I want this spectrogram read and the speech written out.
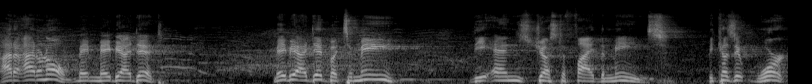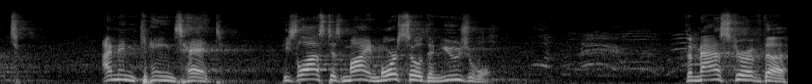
I don't, I don't know. Maybe, maybe I did. Maybe I did, but to me, the ends justified the means because it worked. I'm in Kane's head. He's lost his mind more so than usual. The master of the,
